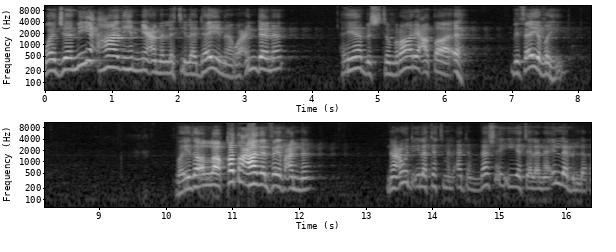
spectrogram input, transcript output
وجميع هذه النعم التي لدينا وعندنا هي باستمرار عطائه بفيضه. وإذا الله قطع هذا الفيض عنا نعود إلى كتم العدم. لا شيئية لنا إلا بالله.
